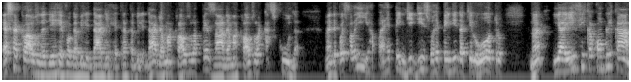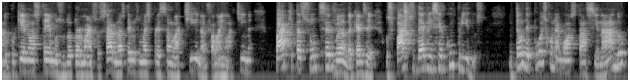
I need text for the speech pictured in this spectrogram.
essa cláusula de revogabilidade e retratabilidade é uma cláusula pesada, é uma cláusula cascuda. Né? Depois fala, ih, rapaz, arrependi disso, arrependi daquilo outro, né? E aí fica complicado, porque nós temos, o doutor Márcio sabe, nós temos uma expressão latina, falar em latina, pacta sunt servanda, quer dizer, os pactos devem ser cumpridos. Então, depois que o negócio está assinado,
